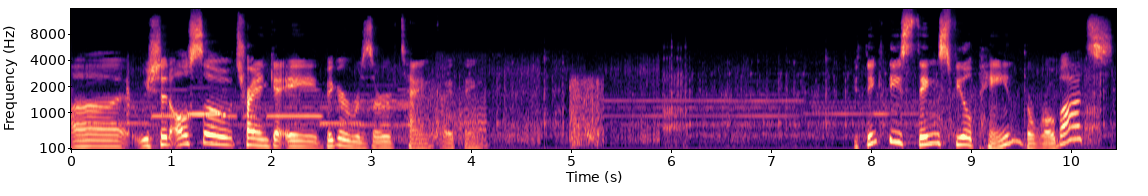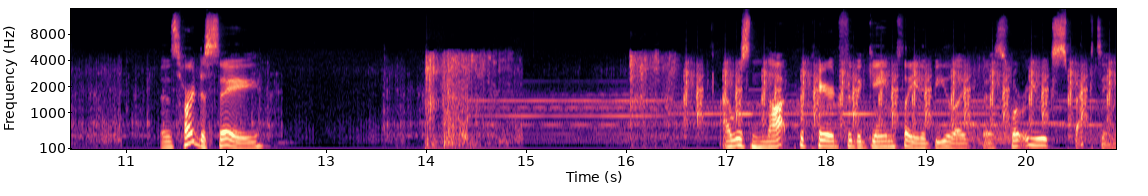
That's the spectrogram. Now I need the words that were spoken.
Uh, we should also try and get a bigger reserve tank, I think. You think these things feel pain? The robots? It's hard to say. I was not prepared for the gameplay to be like this. What were you expecting?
